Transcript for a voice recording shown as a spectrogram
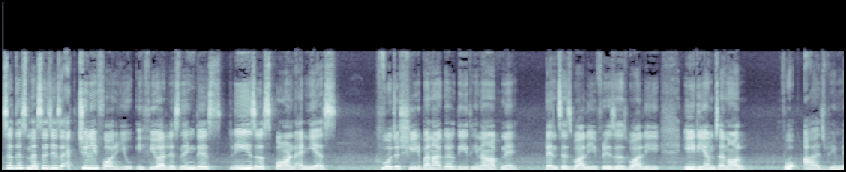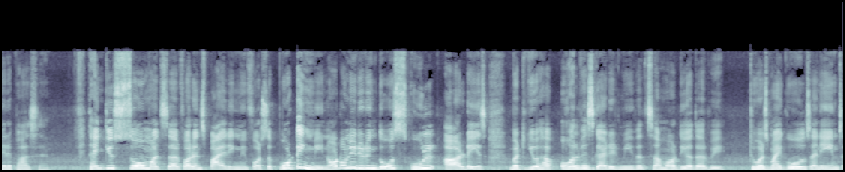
so this message is actually for you if you are listening this please respond and yes वो जो शीट बनाकर दी थी ना आपने टेंसेस वाली फ्रेजेस वाली ईडियम्स एंड ऑल वो आज भी मेरे पास है Thank you so much, sir, for inspiring me, for supporting me, not only during those school hour days, but you have always guided me with some or the other way towards my goals and aims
